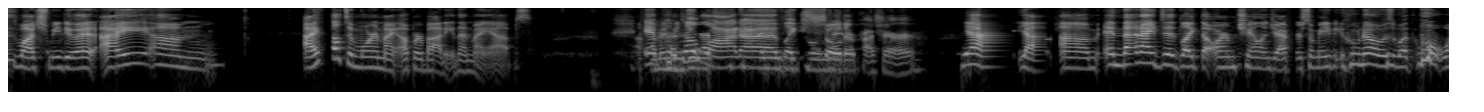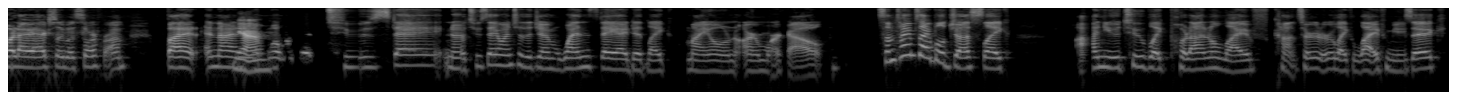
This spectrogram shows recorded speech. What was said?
guys watched me do it. I um I felt it more in my upper body than my abs. It Um, puts a lot of like shoulder pressure. Yeah, yeah. Um, and then I did like the arm challenge after, so maybe who knows what what I actually was sore from. But and then Yeah. what was it? Tuesday? No, Tuesday I went to the gym. Wednesday I did like my own arm workout. Sometimes I will just like on YouTube like put on a live concert or like live music.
